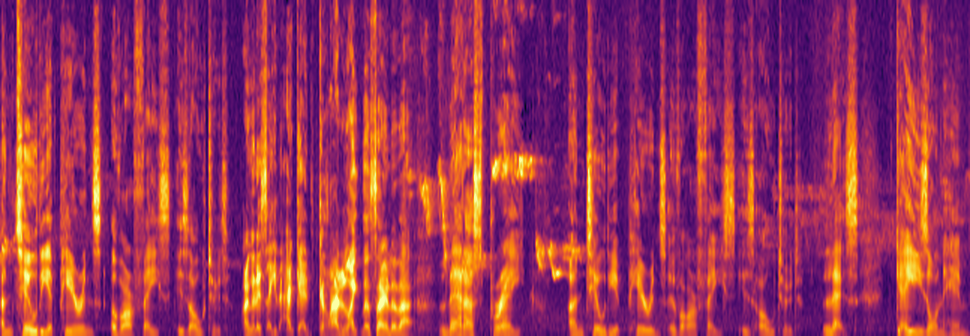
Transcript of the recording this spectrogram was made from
until the appearance of our face is altered. I'm going to say that again because I like the sound of that. Let us pray until the appearance of our face is altered. Let's gaze on him,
